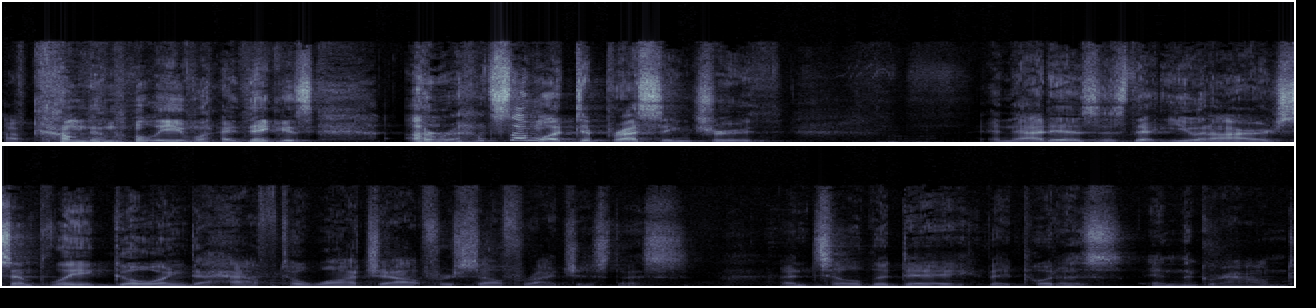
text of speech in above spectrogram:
I've come to believe what I think is a somewhat depressing truth. And that is, is that you and I are simply going to have to watch out for self righteousness until the day they put us in the ground.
